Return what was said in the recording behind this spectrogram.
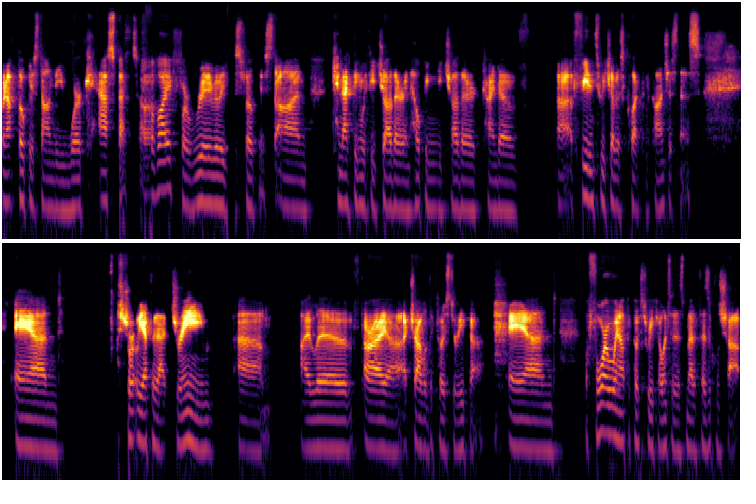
we're not focused on the work aspect of life. We're really, really just focused on connecting with each other and helping each other kind of uh, feed into each other's collective consciousness. And shortly after that dream, um, I lived or I, uh, I traveled to Costa Rica. And before I went out to Costa Rica, I went to this metaphysical shop.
